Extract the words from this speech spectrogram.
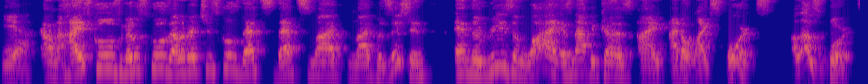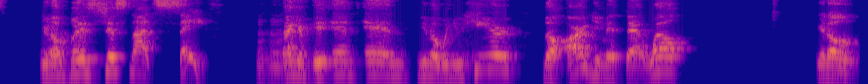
Yeah. On the high schools, middle schools, elementary schools, that's that's my my position. And the reason why is not because I I don't like sports. I love mm-hmm. sports, you yeah. know, but it's just not safe. Mm-hmm. Like if, and and you know when you hear the argument that well, you know,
